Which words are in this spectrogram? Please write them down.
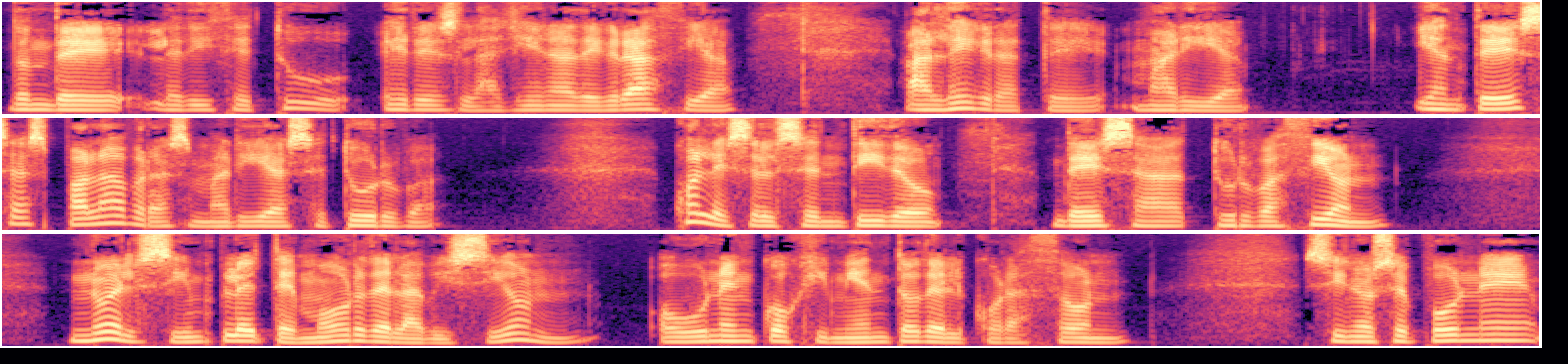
donde le dice tú eres la llena de gracia, alégrate María. Y ante esas palabras María se turba. ¿Cuál es el sentido de esa turbación? No el simple temor de la visión o un encogimiento del corazón, sino se pone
